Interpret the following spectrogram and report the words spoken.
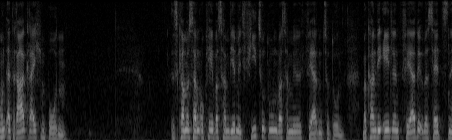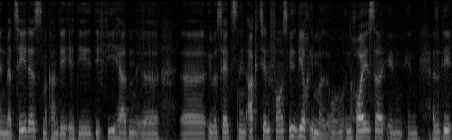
und ertragreichen Boden. Jetzt kann man sagen, okay, was haben wir mit Vieh zu tun, was haben wir mit Pferden zu tun? Man kann die edlen Pferde übersetzen in Mercedes, man kann die, die, die Viehherden äh, äh, übersetzen in Aktienfonds, wie, wie auch immer, in Häuser, in, in, also die,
